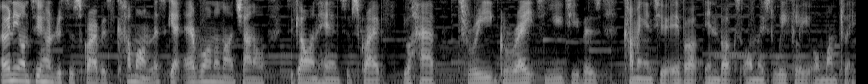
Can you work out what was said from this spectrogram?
only on 200 subscribers. Come on, let's get everyone on our channel to go on here and subscribe. You'll have three great YouTubers coming into your inbox almost weekly or monthly.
